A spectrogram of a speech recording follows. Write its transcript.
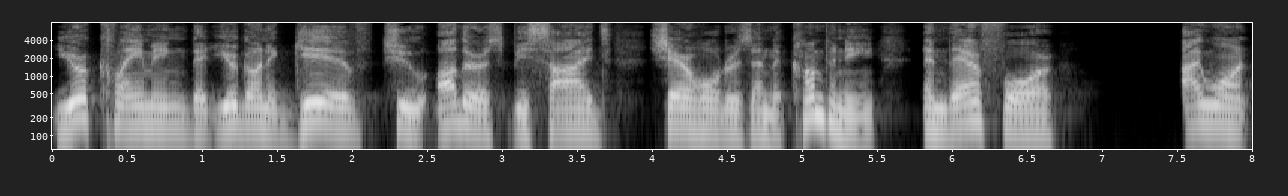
you're claiming that you're going to give to others besides shareholders and the company. And therefore, I want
